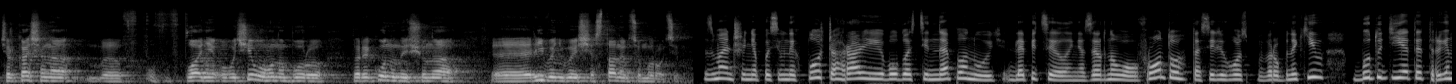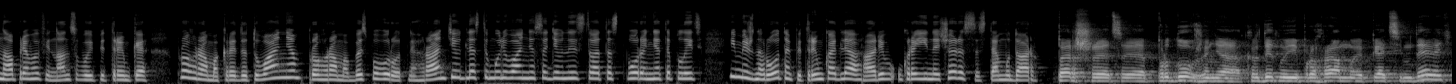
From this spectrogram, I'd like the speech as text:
Черкащина е, в, плані овочевого набору переконаний, що на е, рівень вище стане в цьому році. Зменшення посівних площ аграрії в області не планують. Для підсилення зернового фронту та сільгоспвиробників будуть діяти три напрями фінансової підтримки: програма кредитування, програма безповоротних грантів для стимулювання садівництва та створення теплиць і міжнародна підтримка для аграрів України через систему ДАР. Перше це продовження кредитної програми 579.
